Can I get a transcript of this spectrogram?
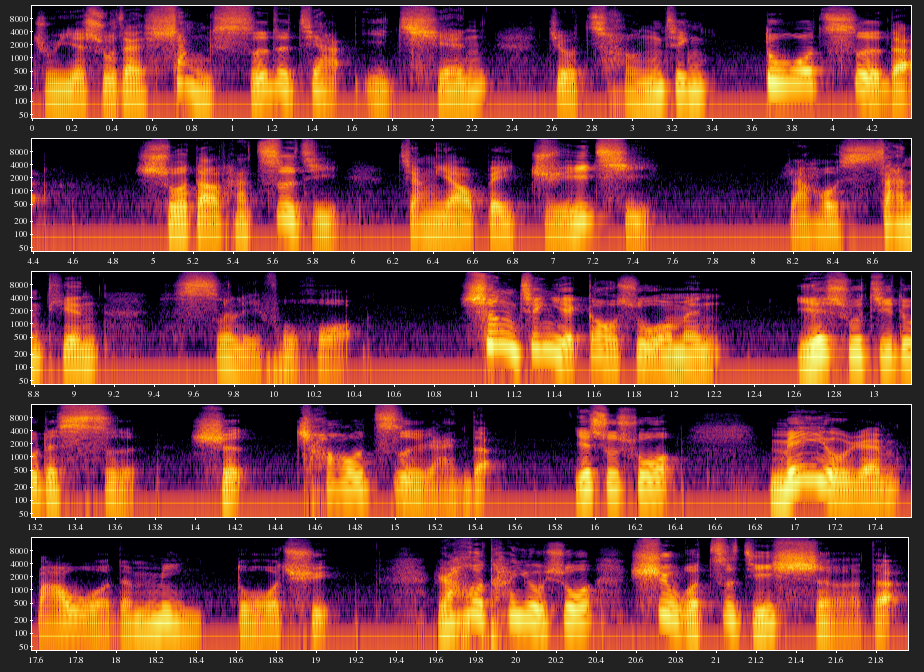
主耶稣在上十字架以前就曾经多次的说到他自己将要被举起，然后三天死里复活。圣经也告诉我们，耶稣基督的死是超自然的。耶稣说。没有人把我的命夺去，然后他又说：“是我自己舍的，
